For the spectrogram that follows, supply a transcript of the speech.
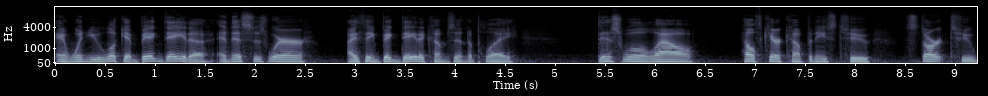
And when you look at big data, and this is where I think big data comes into play, this will allow healthcare companies to start to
